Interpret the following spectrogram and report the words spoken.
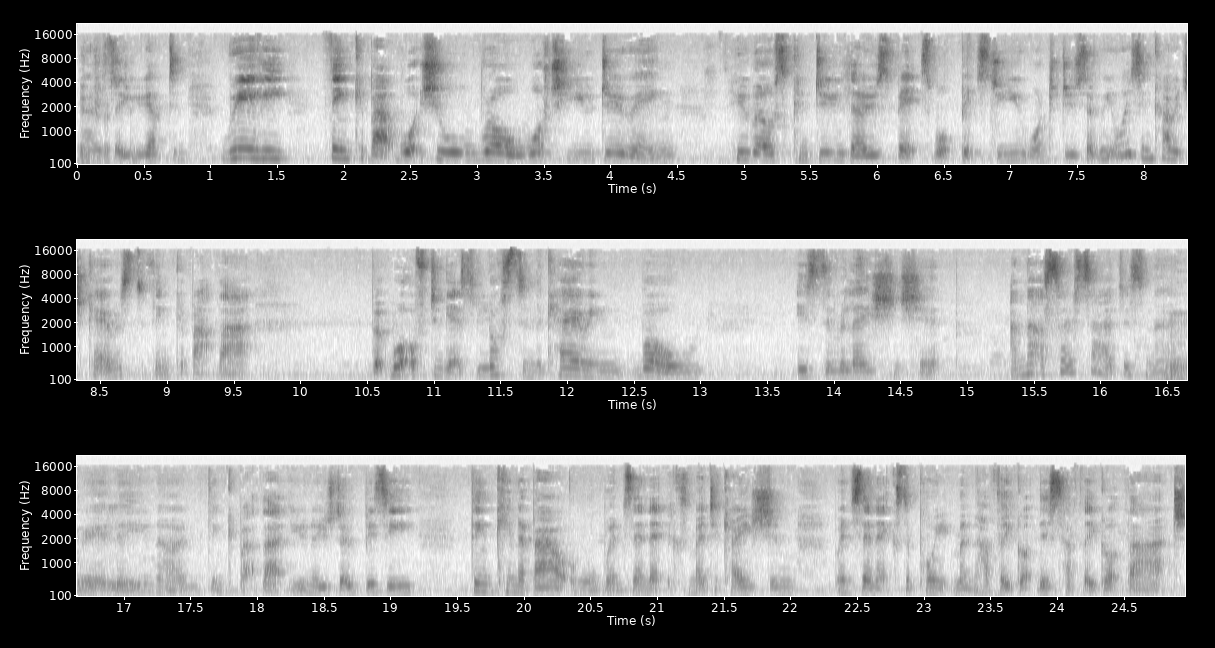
You know, so you have to really think about what's your role, what are you doing, who else can do those bits, what bits do you want to do. So we always encourage carers to think about that. But what often gets lost in the caring role is the relationship, and that's so sad, isn't it? Mm. Really, you know, and think about that. You know, you're so busy thinking about oh, when's their next medication, when's their next appointment, have they got this, have they got that,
